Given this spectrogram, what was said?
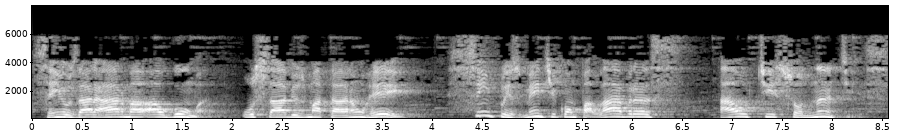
sem usar arma alguma, os sábios mataram o rei, simplesmente com palavras altissonantes.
